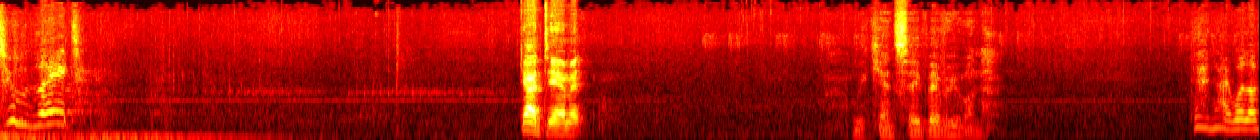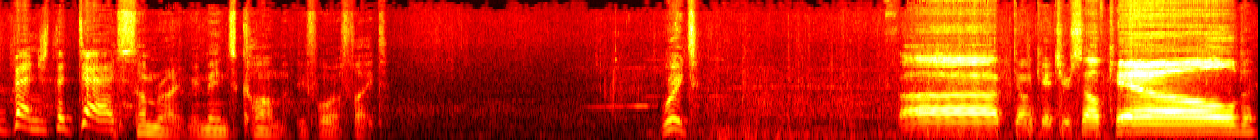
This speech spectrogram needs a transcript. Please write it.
Too late. God damn it. We can't save everyone. Then I will avenge the dead. The samurai remains calm before a fight. Wait! Fuck, don't get yourself killed.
